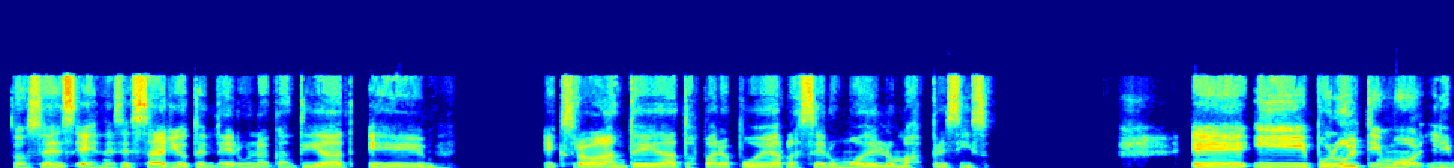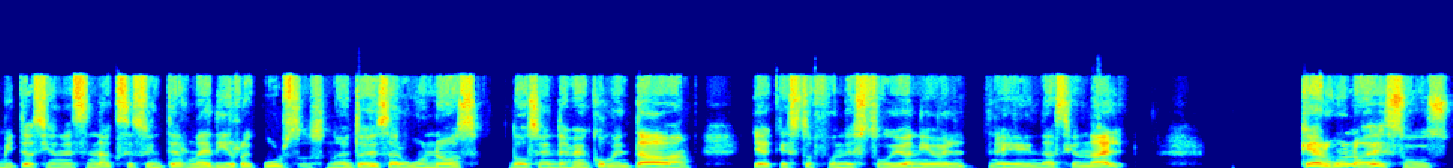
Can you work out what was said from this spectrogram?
Entonces es necesario tener una cantidad eh, extravagante de datos para poder hacer un modelo más preciso. Eh, y por último, limitaciones en acceso a Internet y recursos. ¿no? Entonces algunos docentes me comentaban, ya que esto fue un estudio a nivel nacional, que algunos de sus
